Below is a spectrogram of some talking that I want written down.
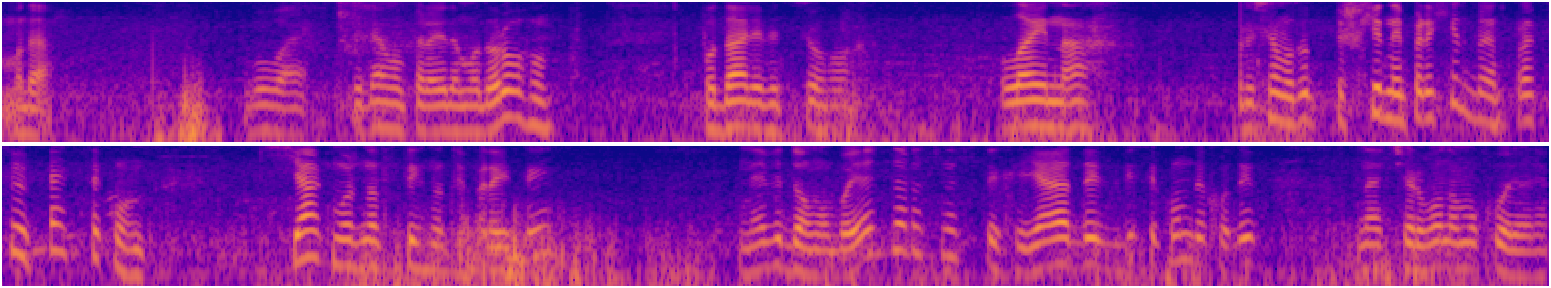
Ну, да. Буває. Підемо, перейдемо дорогу подалі від цього лайна. Причому тут пішохідний перехід, блін, працює 5 секунд. Як можна встигнути перейти? Невідомо, бо я зараз не встиг. Я десь 2 секунди ходив на червоному кольорі.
